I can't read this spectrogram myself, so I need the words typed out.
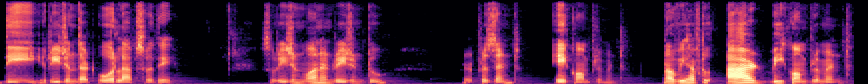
the region that overlaps with A. So region 1 and region 2 represent A complement. Now we have to add B complement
